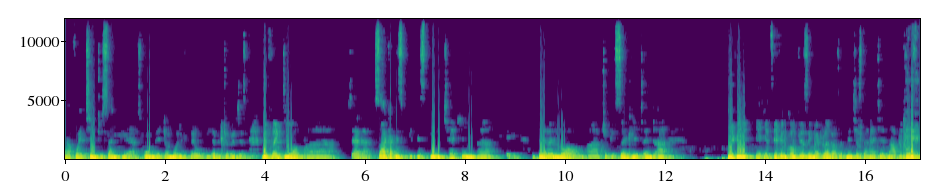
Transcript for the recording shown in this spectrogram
uh, for a team to sign players whom they don't know if they will be able to register. The Frenkie de Jong, uh, Saka. Saka, it's, it's been taking uh, very long uh, to be circled and uh, even it's even confusing my brothers at Manchester United now because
